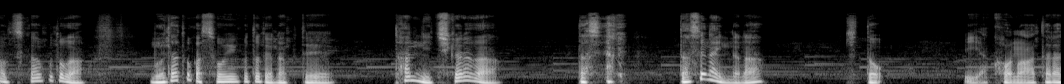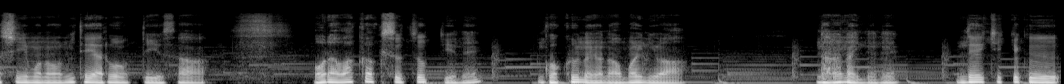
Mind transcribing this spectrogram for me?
を使うことが無駄とかそういうことではなくて、単に力が出せ、出せないんだな。きっと。いや、この新しいものを見てやろうっていうさ、俺はワクワクするぞっていうね、悟空のような思いにはならないんだよね。で、結局、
